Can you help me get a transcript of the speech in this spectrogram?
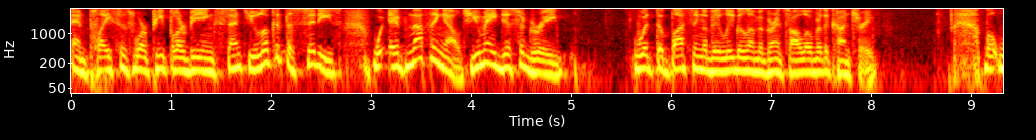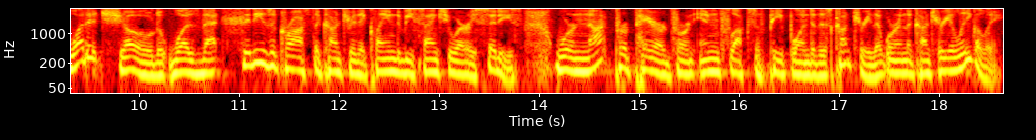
and places where people are being sent. You look at the cities, if nothing else, you may disagree with the busing of illegal immigrants all over the country. But what it showed was that cities across the country that claim to be sanctuary cities were not prepared for an influx of people into this country that were in the country illegally.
